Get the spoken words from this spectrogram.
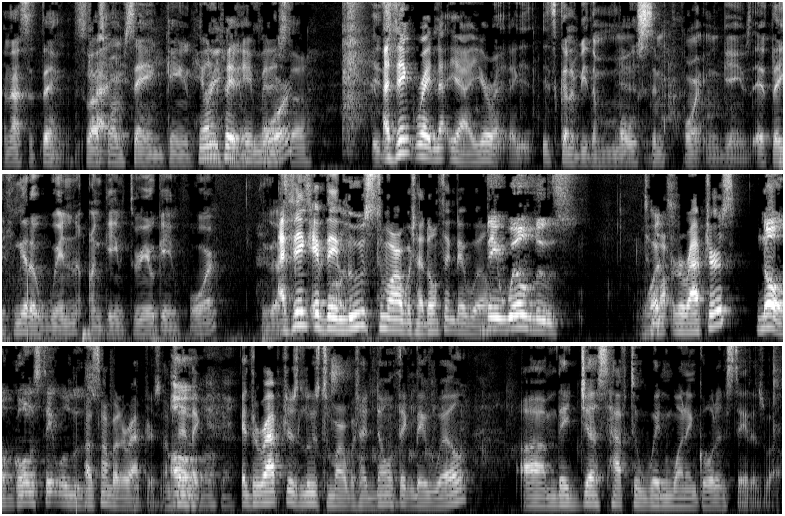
and that's the thing. So that's what I'm saying. Game He only three, played eight game minutes four, though. I think right now, yeah, you're right. It's gonna be the most important games. If they can get a win on game three or game four, I think what's if they important. lose tomorrow, which I don't think they will, They will lose. tomorrow- the Raptors. No, Golden State will lose. I was talking about the Raptors. I'm Oh, saying like okay. if the Raptors lose tomorrow, which I don't think they will, um, they just have to win one in Golden State as well.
